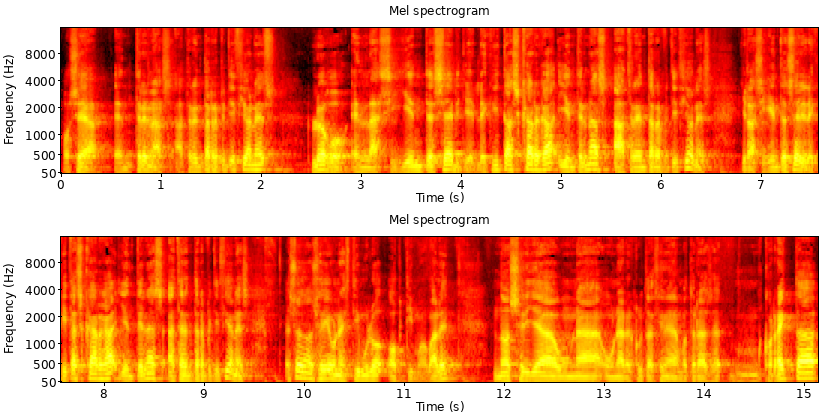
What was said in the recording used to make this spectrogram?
O sea, entrenas a 30 repeticiones, luego en la siguiente serie le quitas carga y entrenas a 30 repeticiones. Y en la siguiente serie le quitas carga y entrenas a 30 repeticiones. Eso no sería un estímulo óptimo, ¿vale? No sería una, reclutación de motoras mm, correcta,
